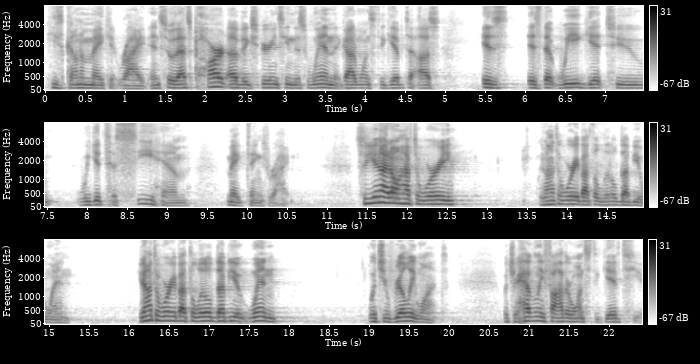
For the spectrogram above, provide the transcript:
He's gonna make it right. And so that's part of experiencing this win that God wants to give to us is, is that we get to we get to see him make things right. So you and I don't have to worry, we don't have to worry about the little W win. You don't have to worry about the little W win, what you really want what your Heavenly Father wants to give to you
